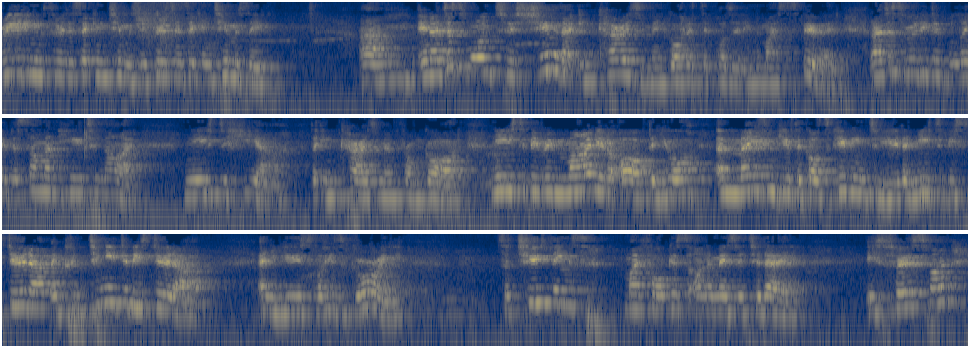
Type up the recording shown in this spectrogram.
reading through the Second Timothy, First and Second Timothy, um, and I just want to share that encouragement God has deposited in my spirit. And I just really do believe that someone here tonight needs to hear the encouragement from God, needs to be reminded of that your amazing gift that God's giving to you, that needs to be stirred up and continue to be stirred up and used for His glory. So, two things my focus on the message today is first one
